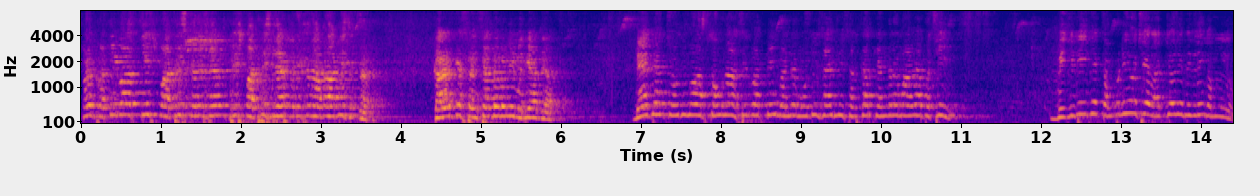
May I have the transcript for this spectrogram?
પણ પ્રતિમાસ ત્રીસ પાંત્રીસ કનેક્શન, ત્રીસ પાંત્રીસ હજાર કનેક્શન આપણે આપી શકતા કારણ કે સંસાધનોની મર્યાદા. બે હજાર ચૌદમાં સૌના આશીર્વાદથી માન્ય મોદી સાહેબની સરકાર કેન્દ્રમાં આવ્યા પછી વીજળી જે કંપનીઓ છે, રાજ્યોની વીજળી કંપનીઓ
